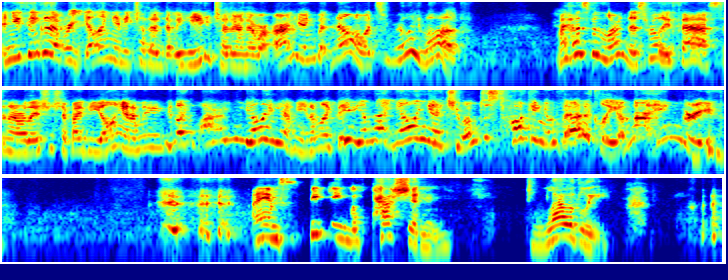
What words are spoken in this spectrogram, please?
And you think that we're yelling at each other, that we hate each other, and that we're arguing, but no, it's really love. My husband learned this really fast in our relationship. I'd be yelling at him, and he'd be like, Why are you yelling at me? And I'm like, Baby, I'm not yelling at you. I'm just talking emphatically. I'm not angry. I am speaking with passion, loudly.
